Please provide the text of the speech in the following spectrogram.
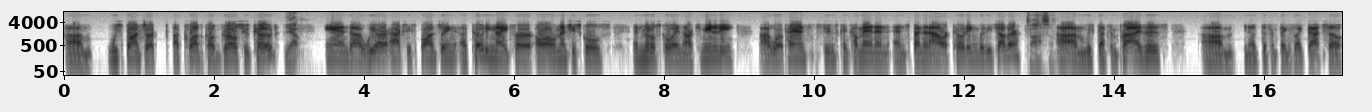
Um, we sponsor a, a club called Girls Who Code. Yep. And uh, we are actually sponsoring a coding night for all elementary schools and middle school in our community uh, where parents and students can come in and, and spend an hour coding with each other. It's awesome. Um, we've got some prizes, um, you know, different things like that. So,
